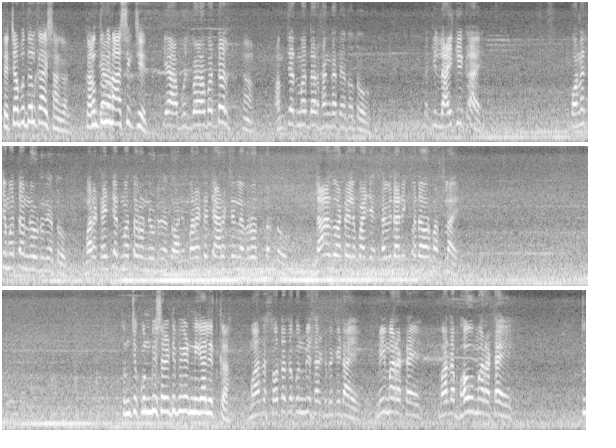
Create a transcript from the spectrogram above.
त्याच्याबद्दल काय सांगाल? कारण तुम्ही नाशिकचे आहेत. त्या भुजबळाबद्दल हां. आमच्याच मतदारसंघात येतो तो त्याची लायकी काय? कोणाच्या मतावर निवडून येतो? मराठ्यांच्याच मतावर निवडून येतो आणि मराठ्याच्या आरक्षणाला विरोध करतो. लाज वाटायला पाहिजे. संविधानिक पदावर बसलाय. तुमचे कुणबी सर्टिफिकेट निघालेत का? माझं स्वतःचं कुणबी सर्टिफिकेट आहे. मी मराठा आहे. माझा भाऊ मराठा आहे. तू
